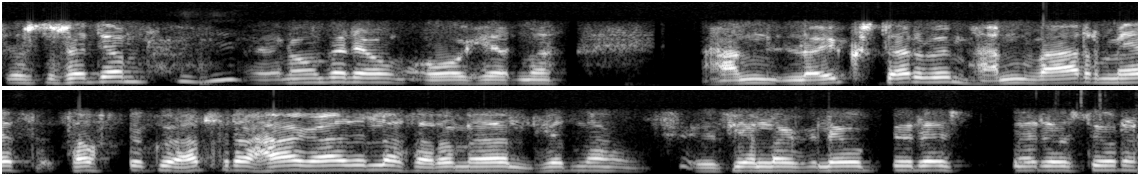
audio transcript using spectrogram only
2017 mm -hmm. og hérna Hann laug störfum, hann var með þáttöku allra hagaðila þar á meðal hérna, félaglegu byrjaðstjóra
